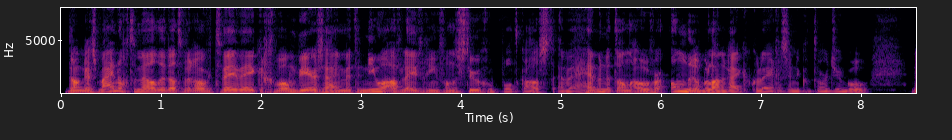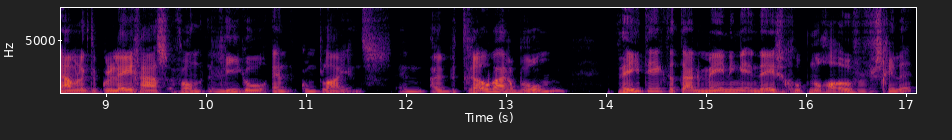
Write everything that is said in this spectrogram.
Dan is mij nog te melden dat we er over twee weken gewoon weer zijn met een nieuwe aflevering van de Stuurgroep podcast. En we hebben het dan over andere belangrijke collega's in de kantoorjungle. Namelijk de collega's van Legal en Compliance. En uit betrouwbare bron weet ik dat daar de meningen in deze groep nogal over verschillen.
